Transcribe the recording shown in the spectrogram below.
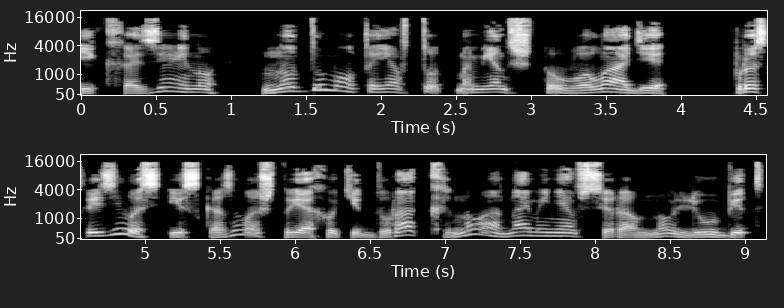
и к хозяину, но думал-то я в тот момент, что Владе прослезилась и сказала, что я хоть и дурак, но она меня все равно любит.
